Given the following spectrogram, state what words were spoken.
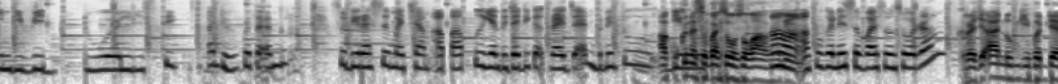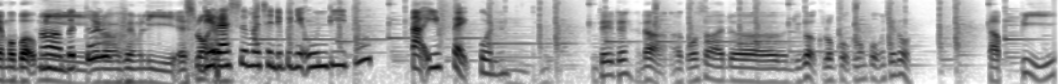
individualistik. Ada perkataan tu. So dia rasa macam apa-apa yang terjadi kat kerajaan benda tu aku dia, kena survive seorang-seorang sendiri. Ha, aku kena survive seorang-seorang. Kerajaan don't give a damn about me Ha, betul. and my family. As long Dia as rasa macam dia punya undi tu tak efek pun. Betul betul. Tak, aku rasa ada juga kelompok-kelompok macam tu. Tapi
